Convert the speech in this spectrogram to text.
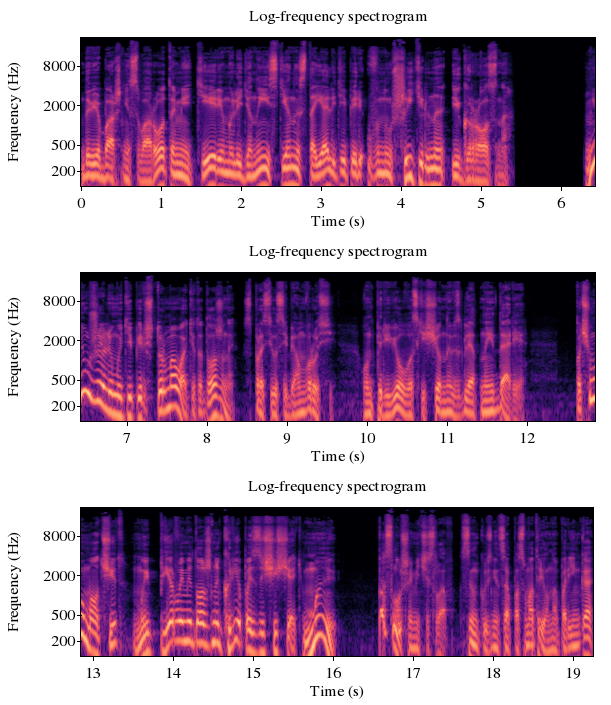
Две башни с воротами, терем и ледяные стены стояли теперь внушительно и грозно. «Неужели мы теперь штурмовать это должны?» – спросил себя Амвросий. Он перевел восхищенный взгляд на Идария. «Почему молчит? Мы первыми должны крепость защищать. Мы!» «Послушай, Мечислав», — сын кузнеца посмотрел на паренька,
